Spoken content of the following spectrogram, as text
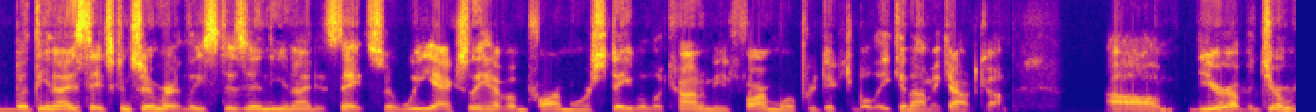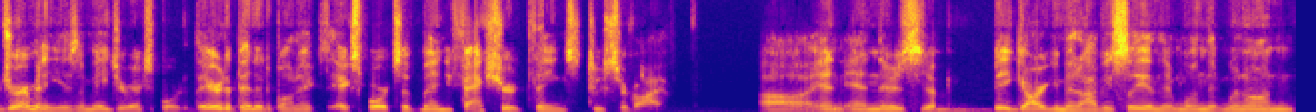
But the United States consumer, at least, is in the United States. So we actually have a far more stable economy, and far more predictable economic outcome. Um, Europe, Germany is a major exporter. They're dependent upon ex- exports of manufactured things to survive. Uh, and and there's a big argument, obviously, and then one that went on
